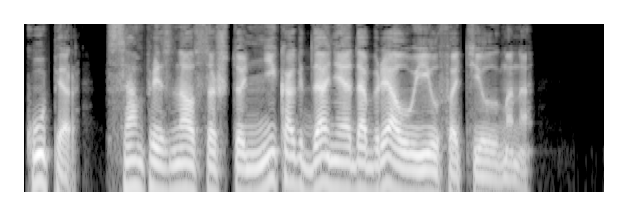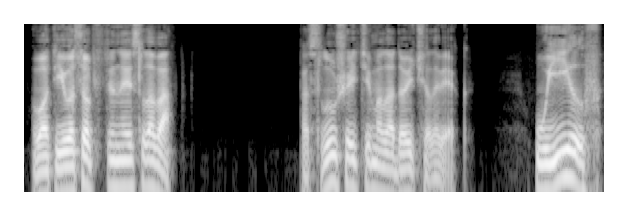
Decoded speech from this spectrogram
Купер сам признался, что никогда не одобрял Уилфа Тилмана. Вот его собственные слова. Послушайте, молодой человек. Уилф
